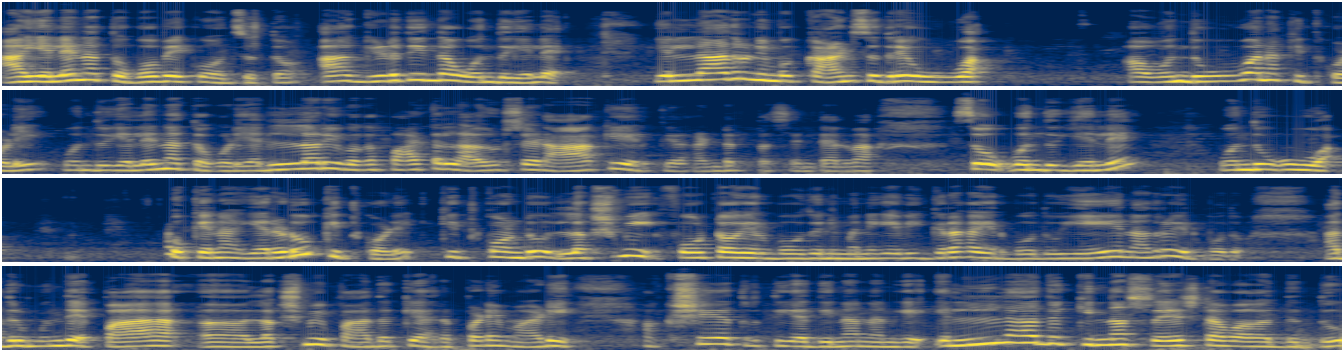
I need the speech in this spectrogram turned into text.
ಆ ಎಲೆನ ತಗೋಬೇಕು ಅನಿಸುತ್ತೋ? ಆ ಗಿಡದಿಂದ ಒಂದು ಎಲೆ. ಎಲ್ಲಾದರೂ ನಿಮಗೆ ಕಾಣಿಸಿದ್ರೆ ಹೂವು. ಆ ಒಂದು ಹೂವನ್ನ ಕಿತ್ಕೊಳ್ಳಿ, ಒಂದು ಎಲೆನ ತಗೊಳ್ಳಿ. ಎಲ್ಲರೂ ಇವಾಗ ಪಾಟಲ್ಲಿ ಔಟ್ಸೈಡ್ ಹಾಕೇ ಇರ್ತೀರ ಹಂಡ್ರೆಡ್ ಪರ್ಸೆಂಟ್ ಅಲ್ವಾ? ಸೊ ಒಂದು ಎಲೆ, ಒಂದು ಹೂವು. ಓಕೆನಾ? ಎರಡೂ ಕಿತ್ಕೊಳ್ಳಿ. ಕಿತ್ಕೊಂಡು ಲಕ್ಷ್ಮಿ ಫೋಟೋ ಇರ್ಬೋದು, ನಿಮ್ಮ ಮನೆಗೆ ವಿಗ್ರಹ ಇರ್ಬೋದು, ಏನಾದರೂ ಇರ್ಬೋದು. ಅದ್ರ ಮುಂದೆ ಪಾ ಲಕ್ಷ್ಮಿ ಪಾದಕ್ಕೆ ಅರ್ಪಣೆ ಮಾಡಿ ಅಕ್ಷಯ ತೃತೀಯ ದಿನ ನನಗೆ ಎಲ್ಲದಕ್ಕಿಂತ ಶ್ರೇಷ್ಠವಾದದ್ದು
